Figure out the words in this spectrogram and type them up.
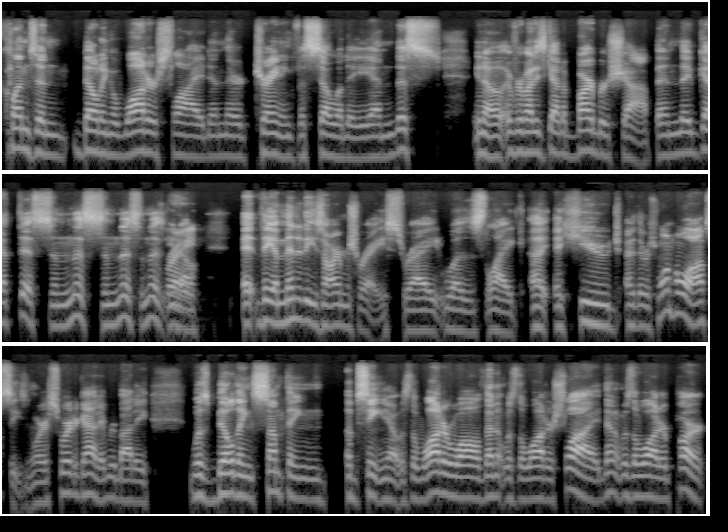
Clemson building a water slide in their training facility, and this, you know, everybody's got a barber shop, and they've got this and this and this and this. You know, Right. it- the amenities arms race, right, was like a, a huge. uh, there was one whole off season where I swear to God, everybody was building something obscene. You know, it was the water wall, then it was the water slide, then it was the water park.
